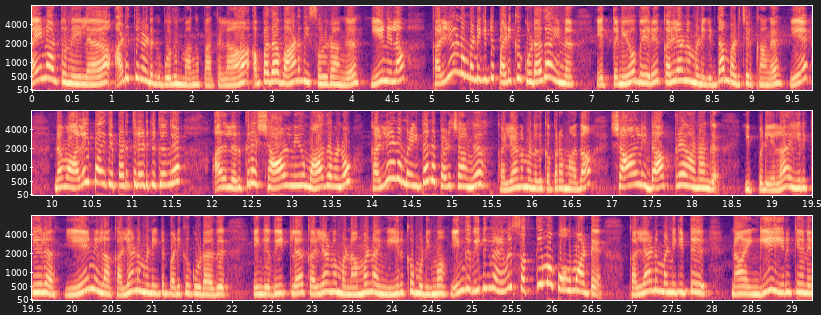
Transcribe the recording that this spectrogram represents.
அயனார் துணையில அடுத்து நடக்க போதுன்னு வாங்க பார்க்கலாம். அப்பதான் வானதி சொல்றாங்க ஏனிலாம் கல்யாணம் பண்ணிக்கிட்டு படிக்க கூடாதா என்ன? எத்தனையோ பேர் கல்யாணம் பண்ணிக்கிட்டு தான் படிச்சிருக்காங்க. ஏன்? நம்ம அலைப்பாய்தை படத்துல எடுத்துக்கோங்க. அதுல இருக்கிற ஷாலினியும் மாதவனும் கல்யாணம் பண்ணிட்டு தானே படிச்சாங்க. கல்யாணம் பண்ணதுக்கு அப்புறமா தான் ஷாலினி டாக்டரே ஆனாங்க. இப்படியெல்லாம் இருக்கையில ஏன் இல்லை கல்யாணம் பண்ணிட்டு படிக்க கூடாது? எங்க கல்யாணம் பண்ணாம நான் இங்க இருக்க முடியுமா? எங்க வீட்டுக்கு நான் சத்தியமாக சத்தியமா போக மாட்டேன். கல்யாணம் பண்ணிக்கிட்டு நான் இங்கேயே இருக்கேன்னு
